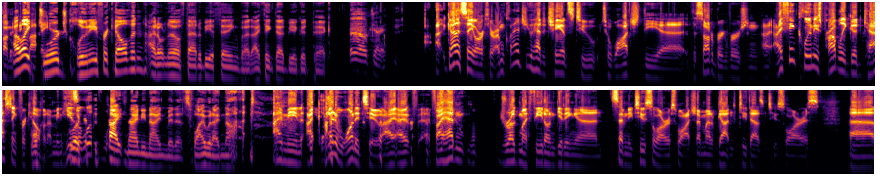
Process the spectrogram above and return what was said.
I'm I like anybody. George Clooney for Kelvin. I don't know if that'd be a thing, but I think that'd be a good pick. okay, I gotta say, Arthur, I'm glad you had a chance to to watch the uh, the Soderbergh version. I, I think Clooney's probably good casting for Kelvin. I mean, he's Look, a little. it's a tight 99 minutes. Why would I not? I mean, I kind of wanted to. I, I if I hadn't drug my feet on getting a 72 Solaris watch, I might have gotten to 2002 Solaris. Uh,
